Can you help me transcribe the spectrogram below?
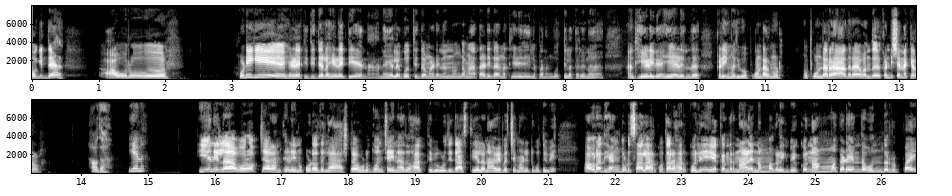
ಹೋಗಿದ್ದೆ. ಅವರು ಹುಡುಗಿ ಹೇಳೈತಿ ಇದ್ದಿದ್ದೆಲ್ಲ ಹೇಳೈತಿ. ನಾನು ಎಲ್ಲ ಗೊತ್ತಿದ್ದ ಮಾಡಿ ನನ್ನ ಹಂಗ ಮಾತಾಡಿದ ಮತ್ತೆ ಹೇಳಿದೆ ಇಲ್ಲಪ್ಪ ನಂಗೆ ಗೊತ್ತಿಲ್ಲ ತರೇನ ಅಂತ ಹೇಳಿದೆ. ಹೇಳಿಂದ ಕಡೆಗೆ ಮದುವೆ ಒಪ್ಕೊಂಡಾರ ನೋಡು. ಒಪ್ಕೊಂಡಾರ ಆದ್ರೆ ಒಂದು ಕಂಡೀಷನ್ ಹಾಕ್ಯಾರ ಅವ್ರು. ಹೌದಾ? ಏನು? ಏನಿಲ್ಲ ವರೋಪಚಾರ ಅಂತೇಳಿ ಏನು ಕೊಡೋದಿಲ್ಲ. ಅಷ್ಟ ಹುಡುಗೊಂದ್ ಚೈನಾ ಅದು ಹಾಕ್ತಿವಿ ಉಳಿದಿದ್ದ ಆಸ್ತಿ ಎಲ್ಲ ನಾವೇ ಬಚ್ಚೆ ಮಾಡಿ ಇಟ್ಕೋತೀವಿ. ಅವ್ರು ಅದ್ ಹೆಂಗ್ ದುಡ್ಡು ಸಾಲ ಹರ್ಕೋತಾರ ಹರ್ಕೋಲಿ. ಯಾಕಂದ್ರೆ ನಾಳೆ ನಮ್ಮ ಮಗಳಿಗೆ ಬೇಕು. ನಮ್ಮ ಕಡೆಯಿಂದ ಒಂದು ರೂಪಾಯಿ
